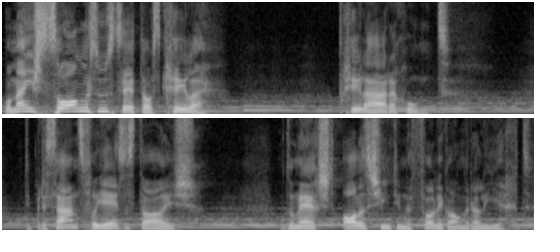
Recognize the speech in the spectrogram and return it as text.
wo manchmal so anders aussieht als die Kirche, die Kirche herkommt, die Präsenz von Jesus da ist und du merkst, alles scheint in einem völlig anderen Licht.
